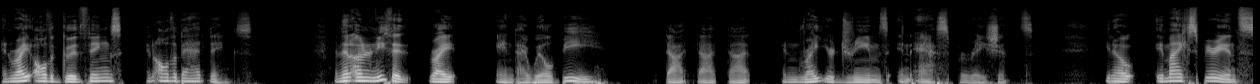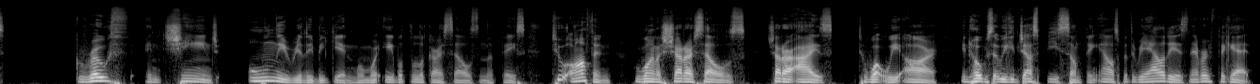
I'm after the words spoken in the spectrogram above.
and write all the good things and all the bad things. And then underneath it, write, and I will be, dot, dot, dot, and write your dreams and aspirations. You know, in my experience, growth and change only really begin when we're able to look ourselves in the face. Too often, we want to shut ourselves, shut our eyes to what we are in hopes that we can just be something else. But the reality is, never forget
